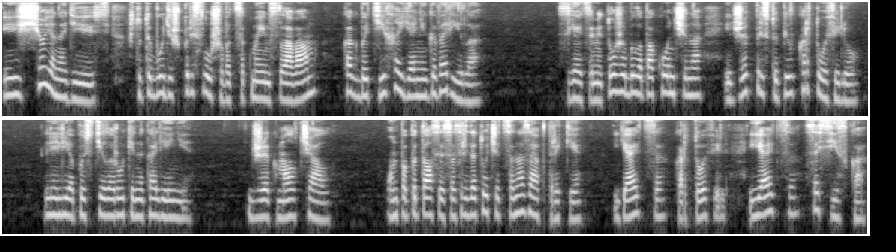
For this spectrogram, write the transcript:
«И еще я надеюсь, что ты будешь прислушиваться к моим словам, как бы тихо я ни говорила. С яйцами тоже было покончено, и Джек приступил к картофелю. Лили опустила руки на колени. Джек молчал. Он попытался сосредоточиться на завтраке. Яйца, картофель, яйца, сосиска.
